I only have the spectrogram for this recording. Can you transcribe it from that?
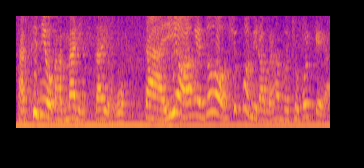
다트니오가 한 마리 있어요. 자, 이 어항에도 슈퍼미럼을 한번 줘볼게요.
